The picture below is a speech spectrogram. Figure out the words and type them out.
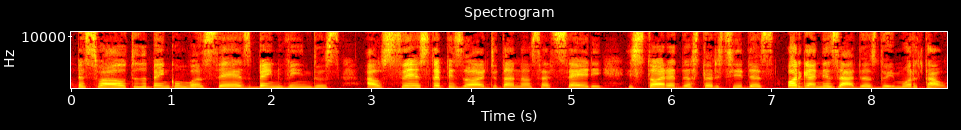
pessoal, tudo bem com vocês? Bem-vindos ao sexto episódio da nossa série História das Torcidas Organizadas do Imortal.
